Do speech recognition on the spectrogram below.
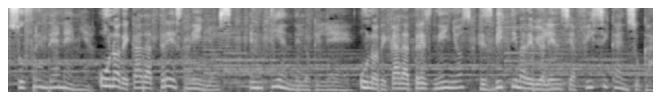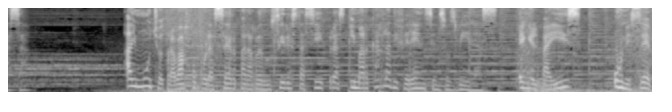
sufren de anemia. Uno de cada tres niños entiende lo que lee. Uno de cada tres niños es víctima de violencia física en su casa. Hay mucho trabajo por hacer para reducir estas cifras y marcar la diferencia en sus vidas. En el país, UNICEF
